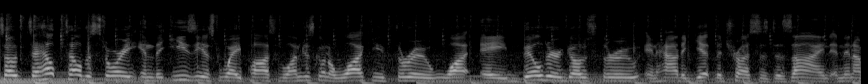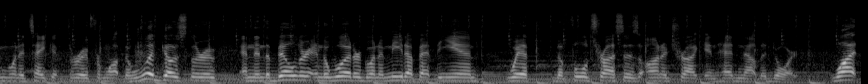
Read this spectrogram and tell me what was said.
So to help tell the story in the easiest way possible, I'm just going to walk you through what a builder goes through and how to get the trusses designed, and then I'm going to take it through from what the wood goes through, and then the builder and the wood are going to meet up at the end with the full trusses on a truck and heading out the door. What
